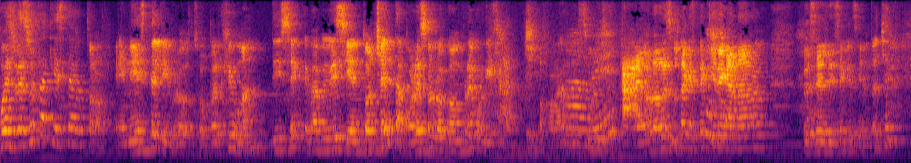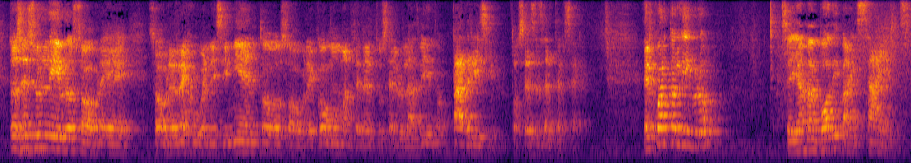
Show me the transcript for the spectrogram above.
pues resulta que este autor, en este libro, Superhuman, dice que va a vivir 180, por eso lo compré, porque dije, ah, ahora resulta, ah, ahora resulta que este quiere ganar, pues él dice que 180. Entonces es un libro sobre, sobre rejuvenecimiento, sobre cómo mantener tus células bien, padrísimo. Entonces ese es el tercero. El cuarto libro se llama Body by Science.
